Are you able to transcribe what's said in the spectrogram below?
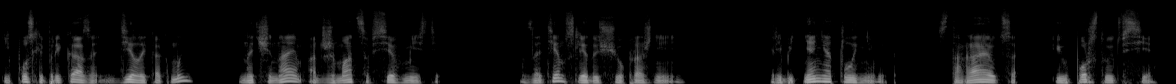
И после приказа «делай как мы» начинаем отжиматься все вместе. Затем следующее упражнение. Ребятня не отлынивает. Стараются и упорствуют все.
